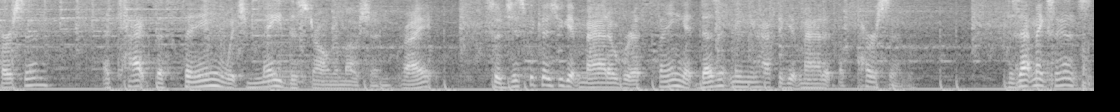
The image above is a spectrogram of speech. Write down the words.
person attack the thing which made the strong emotion, right? So just because you get mad over a thing, it doesn't mean you have to get mad at the person. Does that make sense?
